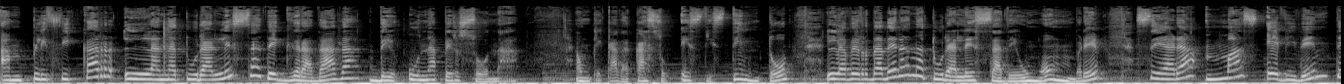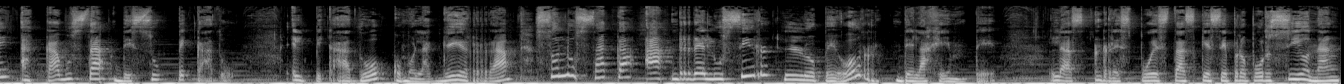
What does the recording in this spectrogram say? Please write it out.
amplificar la naturaleza degradada de una persona. Aunque cada caso es distinto, la verdadera naturaleza de un hombre se hará más evidente a causa de su pecado. El pecado, como la guerra, solo saca a relucir lo peor de la gente. Las respuestas que se proporcionan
